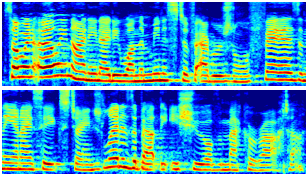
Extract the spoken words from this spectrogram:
So in early 1981, the Minister for Aboriginal Affairs and the NAC exchanged letters about the issue of a Makarrata,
